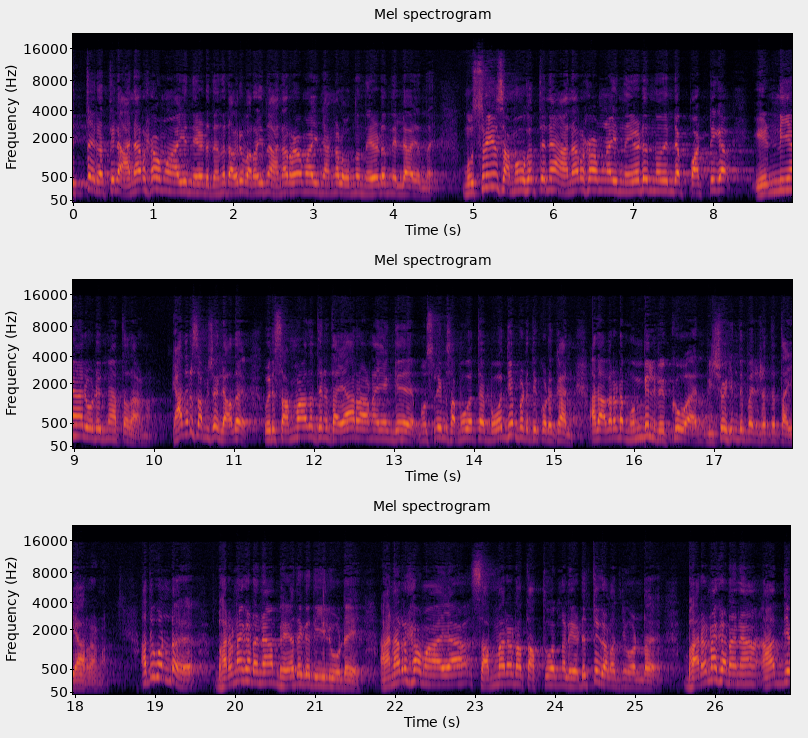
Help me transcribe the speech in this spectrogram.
ഇത്തരത്തിൽ അനർഹമായി നേടുന്നു എന്നിട്ട് അവർ പറയുന്ന അനർഹമായി ഞങ്ങൾ ഒന്നും നേടുന്നില്ല എന്ന്. മുസ്ലിം സമൂഹത്തിന് അനർഹമായി നേടുന്നതിന്റെ പട്ടിക എണ്ണിയാൽ ഒടുങ്ങാത്തതാണ്. യാതൊരു സംശയമില്ല അത് ഒരു സംവാദത്തിന് തയ്യാറാണ് എങ്കിൽ മുസ്ലിം സമൂഹത്തെ ബോധ്യപ്പെടുത്തി കൊടുക്കാൻ അത് അവരുടെ മുമ്പിൽ വെക്കുവാൻ വിശ്വ ഹിന്ദു പരിഷത്ത് തയ്യാറാണ്. അതുകൊണ്ട് ഭരണഘടനാ ഭേദഗതിയിലൂടെ അനർഹമായ സംവരണ തത്വങ്ങൾ എടുത്തു കളഞ്ഞുകൊണ്ട് ഭരണഘടന ആദ്യ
